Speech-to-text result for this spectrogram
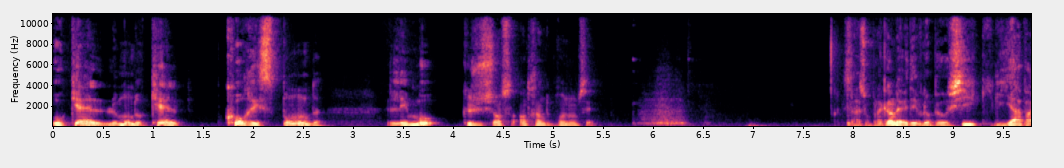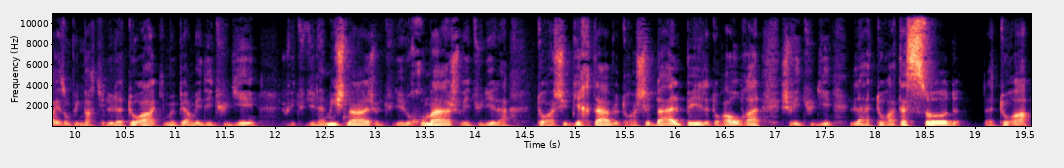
auquel, le monde auquel correspondent les mots que je suis en train de prononcer. C'est la raison pour laquelle on avait développé aussi qu'il y a par exemple une partie de la Torah qui me permet d'étudier, je vais étudier la Mishnah, je vais étudier le Chumash, je vais étudier la Torah chez Birtav, la Torah chez Baal la Torah orale, je vais étudier la Torah Tassod, la Torah,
